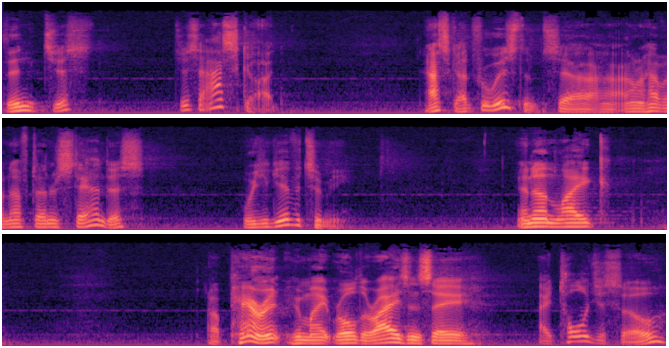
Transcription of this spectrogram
then just, just ask God. Ask God for wisdom. Say, I, I don't have enough to understand this. Will you give it to me? And unlike a parent who might roll their eyes and say, I told you so,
